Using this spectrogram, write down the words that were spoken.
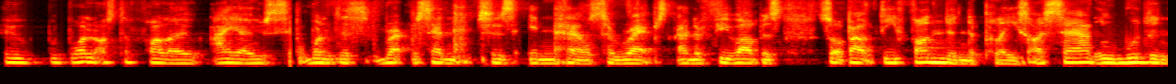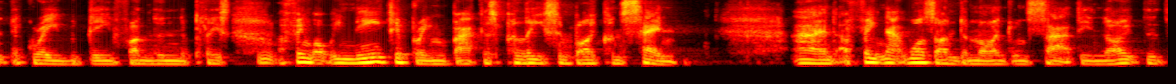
who would want us to follow AOC, one of the representatives in the House of Reps, and a few others, sort of about defunding the police. I certainly wouldn't agree with defunding the police. Mm. I think what we need to bring back is policing by consent. And I think that was undermined on Saturday night. That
